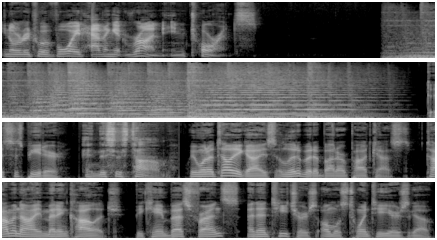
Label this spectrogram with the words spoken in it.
in order to avoid having it run in torrents. This is Peter. And this is Tom. We want to tell you guys a little bit about our podcast. Tom and I met in college, became best friends, and then teachers almost 20 years ago.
